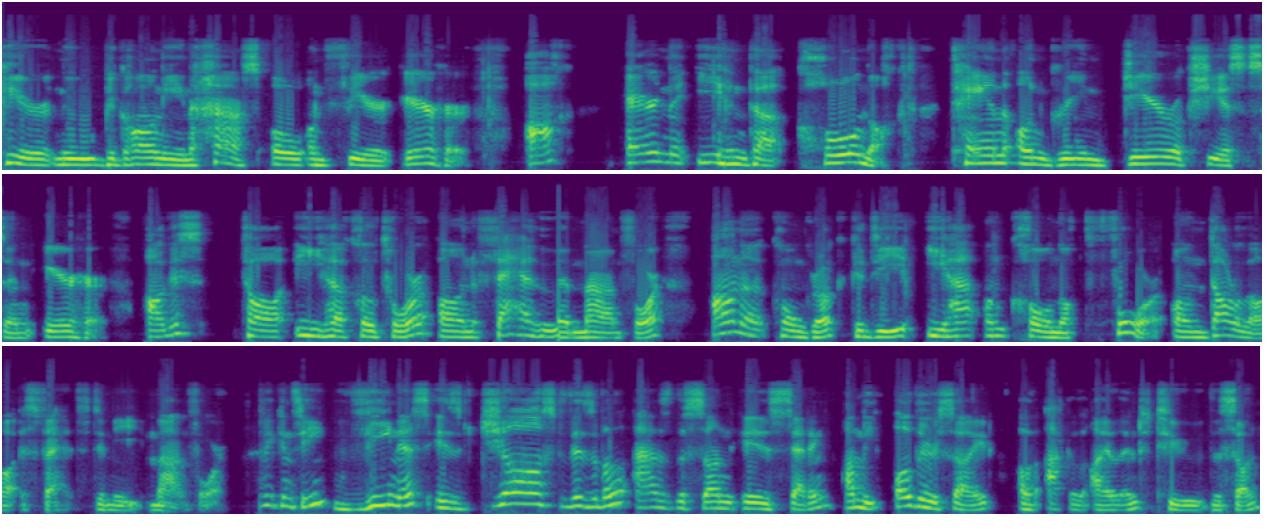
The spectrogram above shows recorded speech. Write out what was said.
hir nu beganín has ó an fear earher. Ach er na ihananta cónacht tain an green dearach sias san earher. Agus tá ihe cultúr an fetheú man for, anna congrach go dtí ihe for an darlá is fehet de mí man for. we can see, Venus is just visible as the sun is setting on the other side of Achill Island to the sun.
